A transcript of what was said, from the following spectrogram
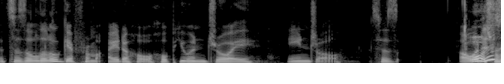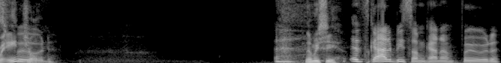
It says a little gift from Idaho. Hope you enjoy, Angel. It says, Oh, oh, it it's from Angel. food. Let me see. It's got to be some kind of food,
